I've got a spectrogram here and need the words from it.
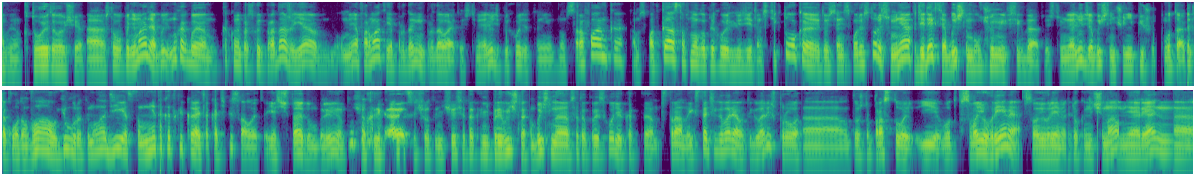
фигня, блин, кто это вообще? А, чтобы вы понимали, ну, как бы, как у меня происходит продажа, я, у меня формат, я продаю, не продаваю, то есть у меня люди приходят, они, ну, с сарафанка, там, с подкастов много приходит людей, там, с ТикТока, и, то есть они смотрят сторис, у меня в директе обычно молчуны всегда, то есть у меня люди обычно ничего не пишут, вот так. И такого там, вау, Юра, ты молодец, там, мне так откликается, а Катя писала это, я считаю, думаю, блин, откликается что-то, ничего себе, так непривычно, обычно все так происходит как-то странно. И, кстати говоря, вот ты говоришь про э, то, что простой, и вот в свое время, в свое время, только начинал, меня реально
